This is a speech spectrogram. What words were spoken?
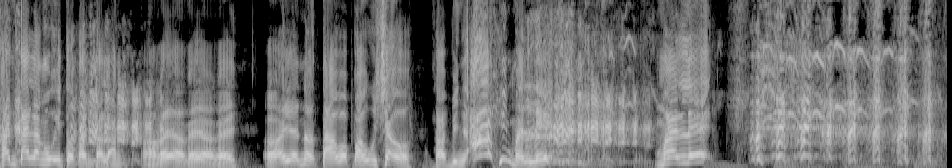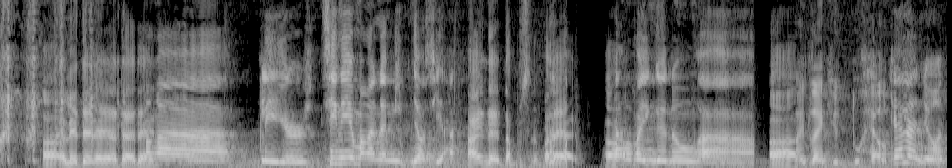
Kanta lang ho ito, kanta lang. Okay, okay, okay. Oh, ayan, no, tawa pa ho siya, oh. Sabi niya, ay, mali. Mali. Ah, ulitin, ulitin, ulitin. Mga players, sino yung mga na-meet nyo? Si, Ah, hindi, tapos na pala yan. Tao Ah, kayong ganong, ah, ah. I'd like you to help. Kailan yon?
